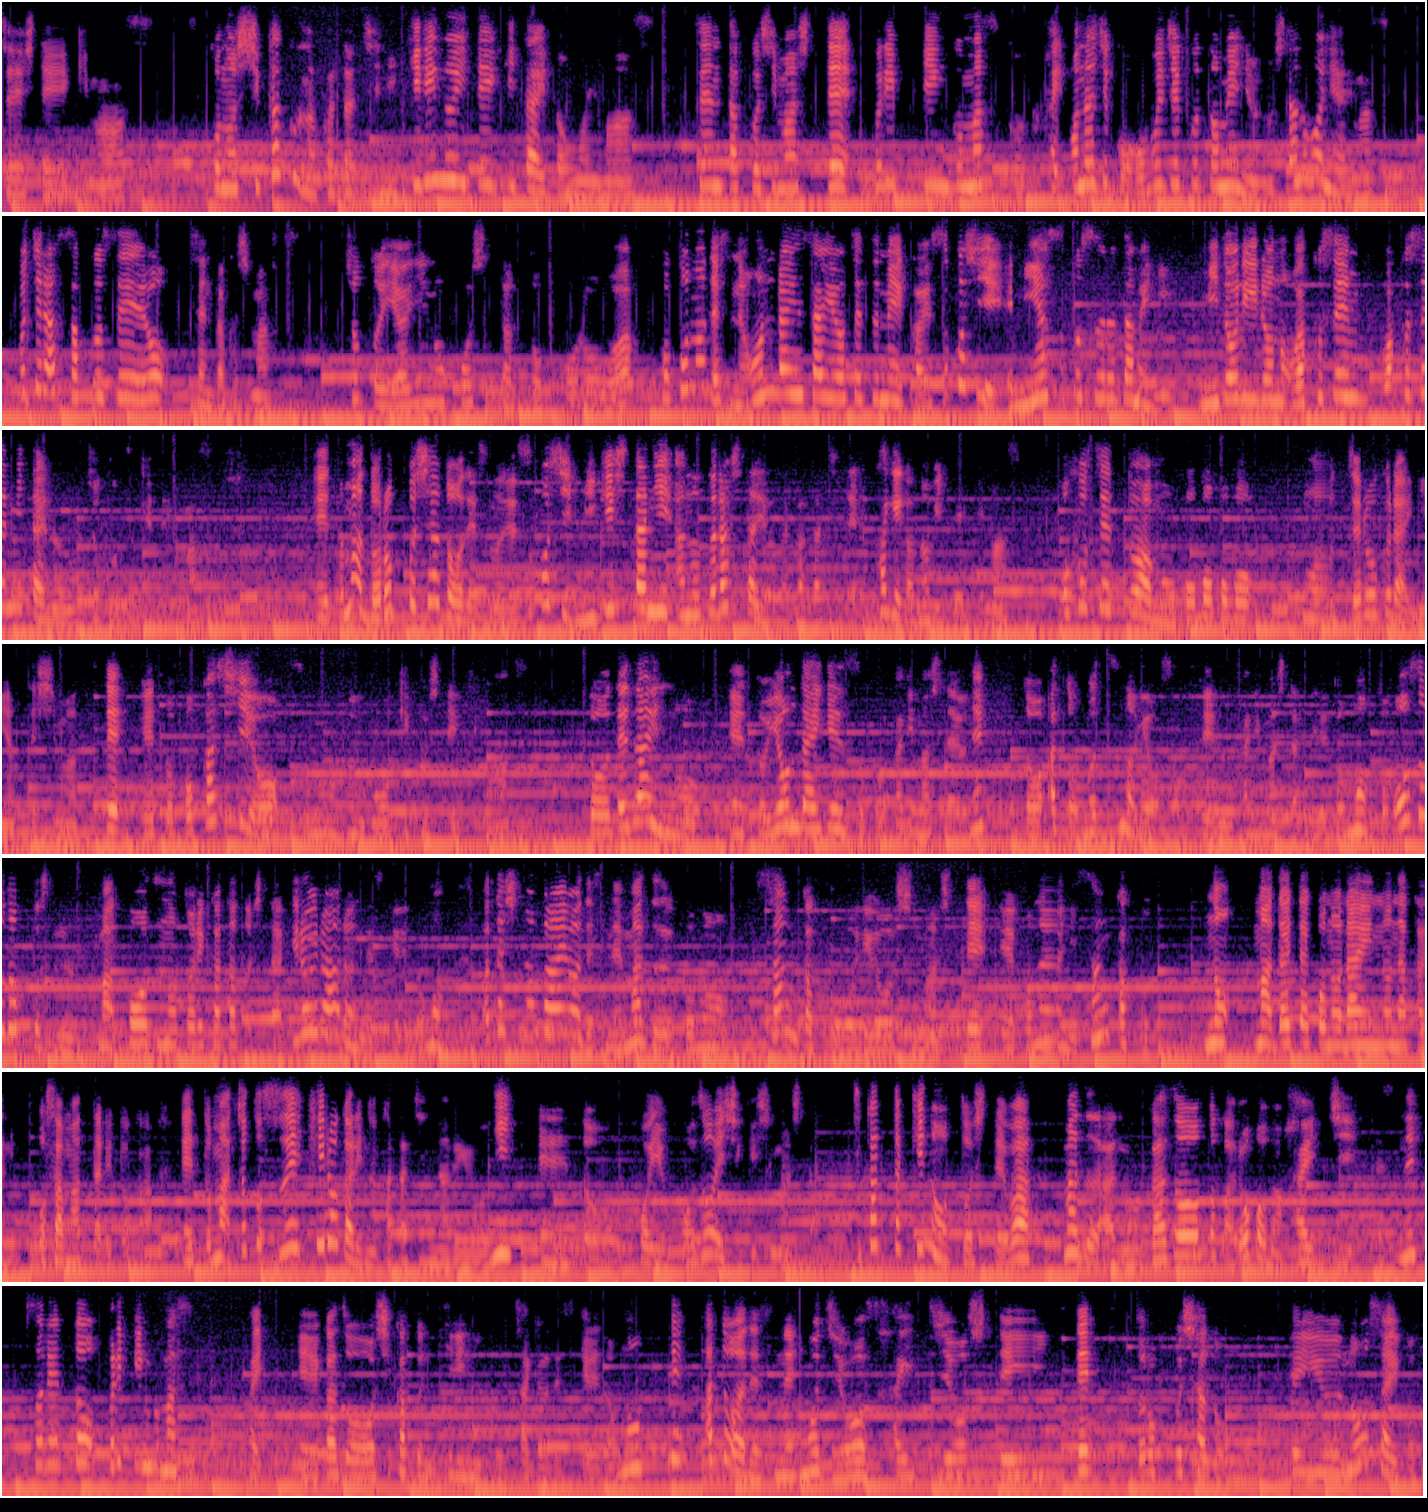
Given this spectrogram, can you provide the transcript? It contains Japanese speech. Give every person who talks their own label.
Speaker 1: していきます。この四角な形に切り抜いていきたいと思います。選択しまして、クリッピングマスク。はい、同じくオブジェクトメニューの下の方にあります。こちら作成を選択します。ちょっとやり残したところは、ここのですね、オンライン採用説明会、少し見やすくするために、緑色の枠線、枠線みたいなのをちょっと。え、ー、と、まあ、ドロップシャドウですので、少し右下にあのずらしたような形で影が伸びていきます。オフセットはもうほぼほぼもう0ぐらいにやってしまって、えーと、ぼかしをその分大きくしていきます。とデザインの、えーと、4大原則ありましたよね。とあと6つの要素っていうのがありましたけれども、オーソドックスな、まあ、構図の取り方としてはいろいろあるんですけれども、私の場合はですね、まずこの三角を利用しまして、え、このように三角の、まあ、大体このラインの中に収まったりとか、えーとまあ、ちょっと末広がりな形になるように、えーとこういう構造を意識しました。使った機能としては、まずあの画像とかロゴの配置ですね。それとフリッピングマスク。はい、えー、画像を四角に切り抜く作業ですけれども、で、あとはですね、文字を配置をしていって、ドロップシャドウっていうのを最後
